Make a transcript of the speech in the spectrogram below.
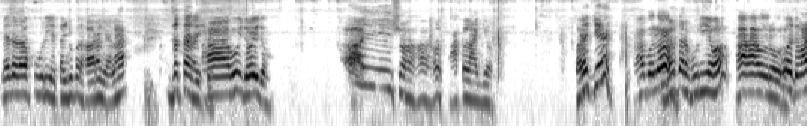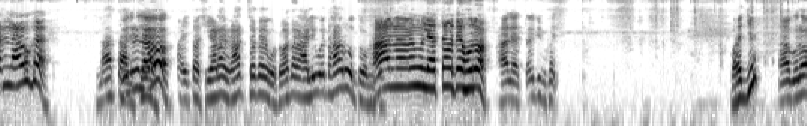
બે દાડા પૂરી હતા પર હારા વેલા જતા રહીશું. હા હું જોઈ દઉં. આઈશો હા હા થાક લાગ્યો. ભરતજી હા બોલો. તાર પૂરી હો? હા હા ઉરો ઉરો. ઓઢવાનું લાવો કે? ના વીજળી લાવો. આ તો શિયાળા રાત છે તો ઉઠવા તો આલી હોય તો સારું તો હા લેતા હોતે હુરો. હા લે તો ભરતજી હા બોલો.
